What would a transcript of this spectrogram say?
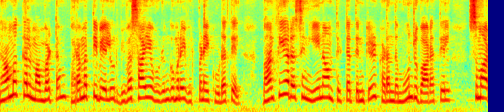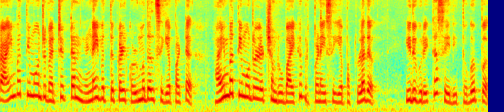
நாமக்கல் மாவட்டம் பரமத்திவேலூர் விவசாய ஒழுங்குமுறை விற்பனை கூடத்தில் மத்திய அரசின் ஈனாம் திட்டத்தின் கீழ் கடந்த மூன்று வாரத்தில் சுமார் ஐம்பத்தி மூன்று மெட்ரிக் டன் எண்ணெய் வித்துக்கள் கொள்முதல் செய்யப்பட்டு ஐம்பத்தி மூன்று லட்சம் ரூபாய்க்கு விற்பனை செய்யப்பட்டுள்ளது. இதுகுறித்த செய்தி தொகுப்பு.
